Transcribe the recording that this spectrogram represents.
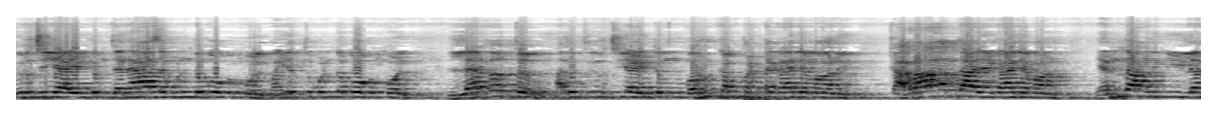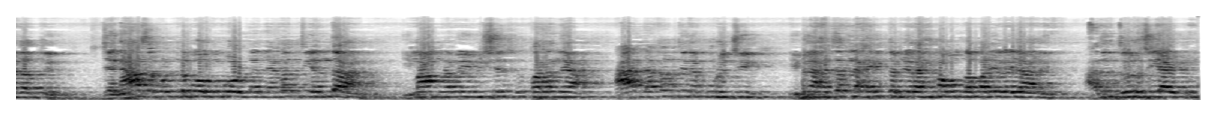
തീർച്ചയായിട്ടും ജനാസ കൊണ്ടുപോകുമ്പോൾ മയത്ത് കൊണ്ടുപോകുമ്പോൾ ലഹത്ത് അത് തീർച്ചയായിട്ടും വെറുക്കപ്പെട്ട കാര്യമാണ് കറാഹത്തായ കാര്യമാണ്. എന്താണ് ഈ ലഹത്ത് ജനാസ കൊണ്ടുപോകുമ്പോൾ ഉള്ള ലഗത്ത് എന്താണ്? ഇമാം നബി വിശ്വസ് പറഞ്ഞ ആ ലഹത്തിനെ കുറിച്ച് പറയുകയാണ്. അത് തീർച്ചയായിട്ടും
